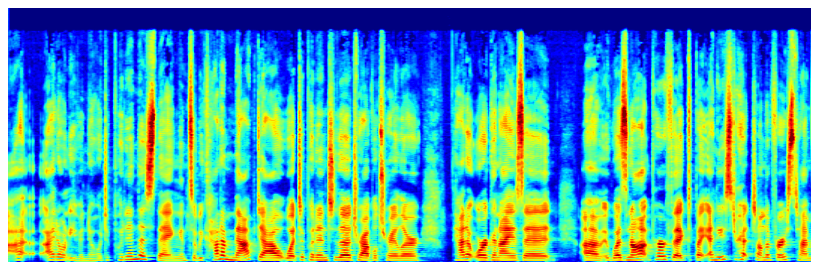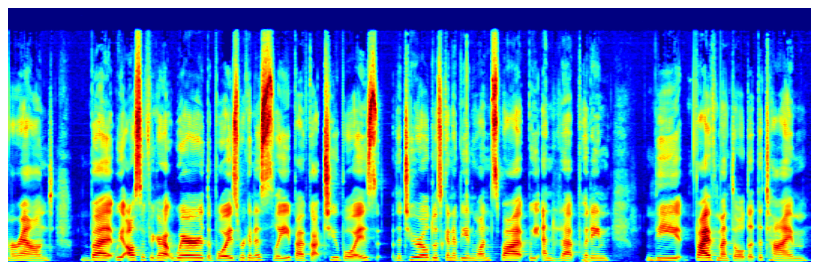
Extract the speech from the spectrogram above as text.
I, I don't even know what to put in this thing. And so we kind of mapped out what to put into the travel trailer, how to organize it. Um, it was not perfect by any stretch on the first time around, but we also figured out where the boys were going to sleep. I've got two boys. The two year old was going to be in one spot. We ended up putting the five month old at the time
